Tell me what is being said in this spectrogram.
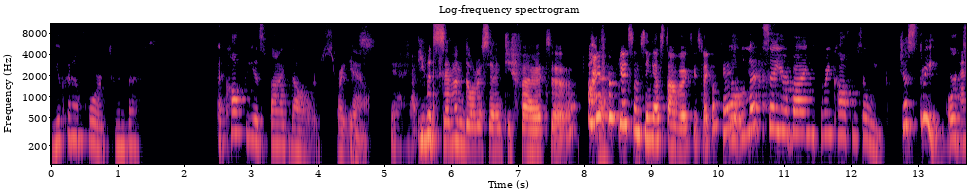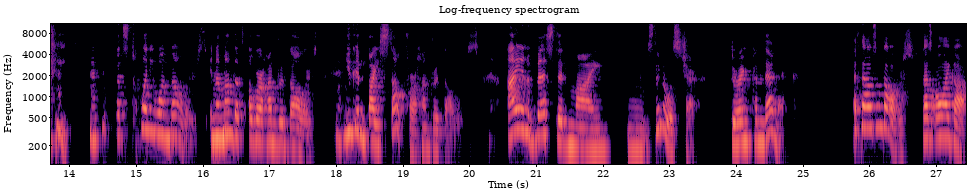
you can afford to invest. A coffee is $5 right yes. now. Yeah, even seven dollars seventy five to get something at Starbucks. It's like okay. Well, let's say you're buying three coffees a week, just three or mm-hmm. tea. Mm-hmm. That's twenty one dollars in a month. That's over a hundred dollars. Mm-hmm. You can buy stock for a hundred dollars. I invested my mm, stimulus check during pandemic, a thousand dollars. That's all I got.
